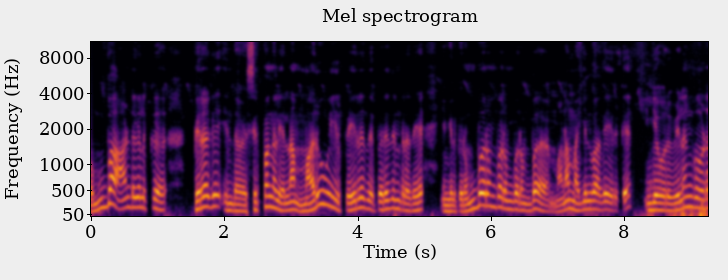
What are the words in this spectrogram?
ரொம்ப ஆண்டுகளுக்கு பிறகு இந்த சிற்பங்கள் எல்லாம் மறு உயிர் பெறுது பெறுதுன்றதே எங்களுக்கு ரொம்ப ரொம்ப ரொம்ப ரொம்ப மன மகிழ்வாகவே இருக்குது இங்கே ஒரு விலங்கோட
